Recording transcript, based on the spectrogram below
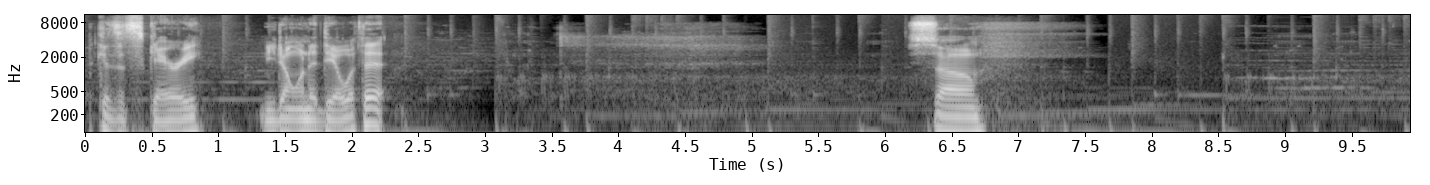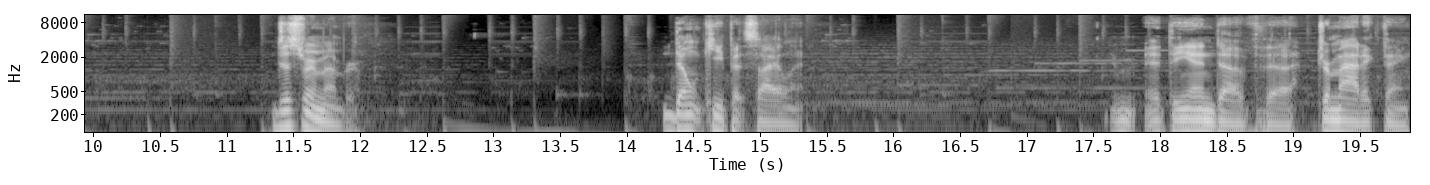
because it's scary. You don't want to deal with it. So, just remember don't keep it silent. At the end of the dramatic thing,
